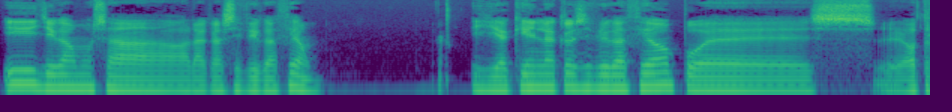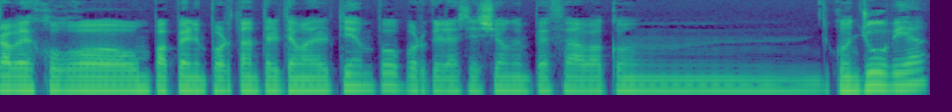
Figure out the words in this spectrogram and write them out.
Y llegamos a la clasificación. Y aquí en la clasificación, pues otra vez jugó un papel importante el tema del tiempo, porque la sesión empezaba con, con lluvia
